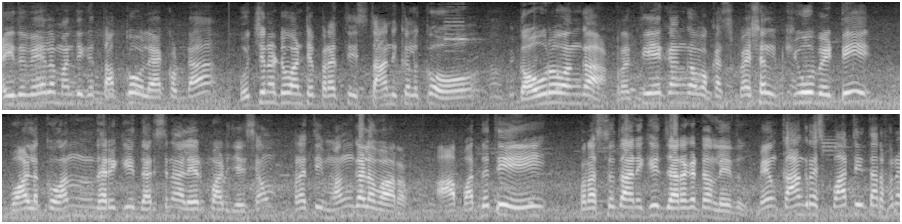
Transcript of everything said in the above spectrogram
ఐదు వేల మందికి తక్కువ లేకుండా వచ్చినటువంటి ప్రతి స్థానికులకు గౌరవంగా ప్రత్యేకంగా ఒక స్పెషల్ క్యూ పెట్టి వాళ్ళకు అందరికీ దర్శనాలు ఏర్పాటు చేశాం ప్రతి మంగళవారం. ఆ పద్ధతి ప్రస్తుతానికి జరగటం లేదు. మేము కాంగ్రెస్ పార్టీ తరఫున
